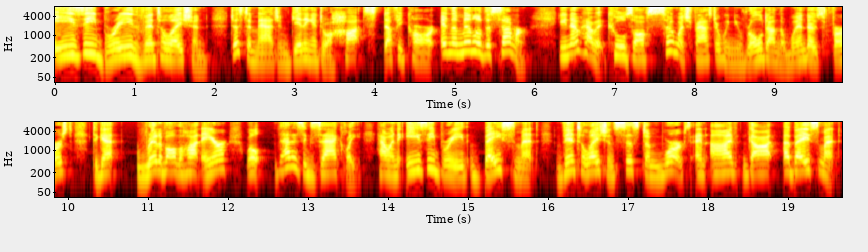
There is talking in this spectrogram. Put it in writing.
Easy breathe ventilation. Just imagine getting into a hot, stuffy car in the middle of the summer. You know how it cools off so much faster when you roll down the windows first to get rid of all the hot air? Well, that is exactly how an easy breathe basement ventilation system works, and I've got a basement.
